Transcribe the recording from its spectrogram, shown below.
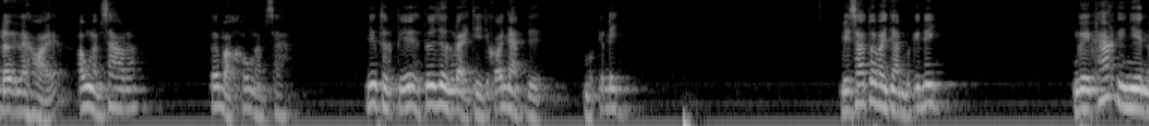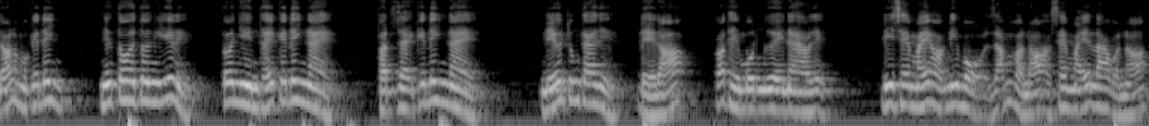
Đợi lại hỏi, ông làm sao đó? Tôi bảo không làm sao. Nhưng thực tế tôi dừng lại chỉ có nhặt gì? Một cái đinh. Vì sao tôi phải nhặt một cái đinh? Người khác thì nhìn đó là một cái đinh. Nhưng tôi tôi nghĩ này, tôi nhìn thấy cái đinh này, phật dạy cái đinh này, nếu chúng ta gì? Để đó, có thể một người nào gì? Đi xe máy hoặc đi bộ, dẫm vào nó, hoặc xe máy lao vào nó,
